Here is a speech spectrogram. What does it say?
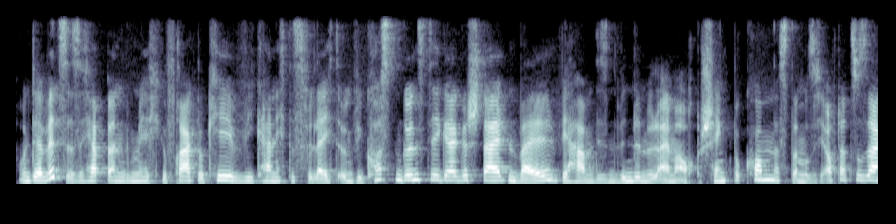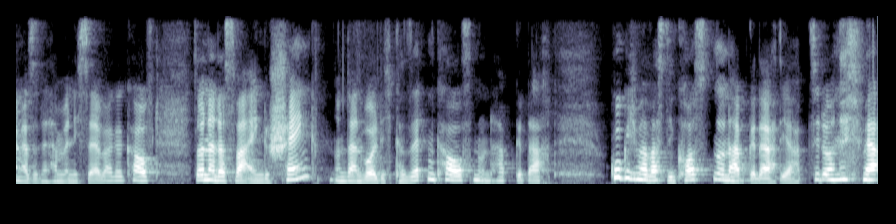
Und der Witz ist, ich habe dann mich gefragt, okay, wie kann ich das vielleicht irgendwie kostengünstiger gestalten, weil wir haben diesen Windelmülleimer auch geschenkt bekommen, das da muss ich auch dazu sagen, also den haben wir nicht selber gekauft, sondern das war ein Geschenk. Und dann wollte ich Kassetten kaufen und habe gedacht, gucke ich mal, was die kosten und habe gedacht, ihr habt sie doch nicht mehr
